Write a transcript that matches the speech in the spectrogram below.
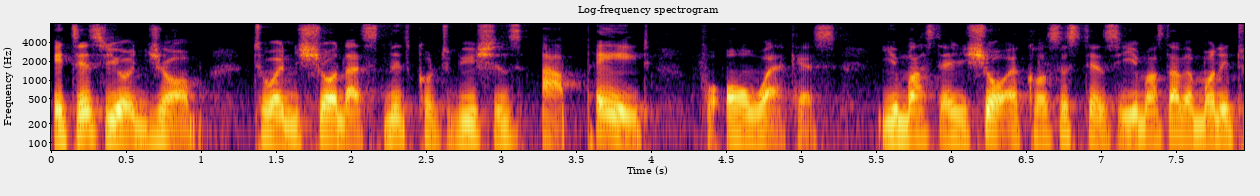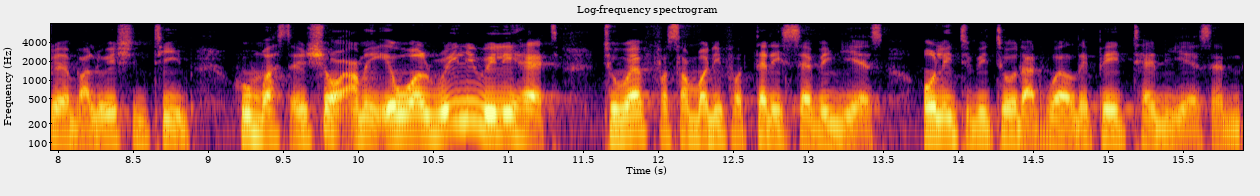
it is your job to ensure that SSNIT contributions are paid for all workers, you must ensure a consistency. You must have a monetary evaluation team who must ensure. I mean, it will really, really hurt to work for somebody for 37 years only to be told that, well, they paid 10 years and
